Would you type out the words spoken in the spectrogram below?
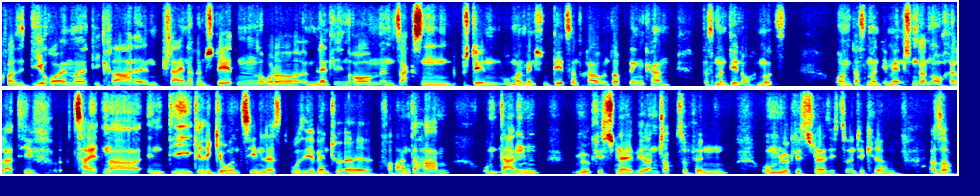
quasi die Räume, die gerade in kleineren Städten oder im ländlichen Raum in Sachsen bestehen, wo man Menschen dezentral unterbringen kann, dass man den auch nutzt und dass man die Menschen dann auch relativ zeitnah in die Region ziehen lässt, wo sie eventuell Verwandte haben, um dann möglichst schnell wieder einen Job zu finden, um möglichst schnell sich zu integrieren. Also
